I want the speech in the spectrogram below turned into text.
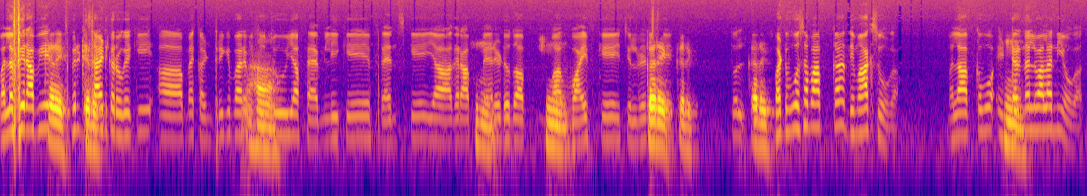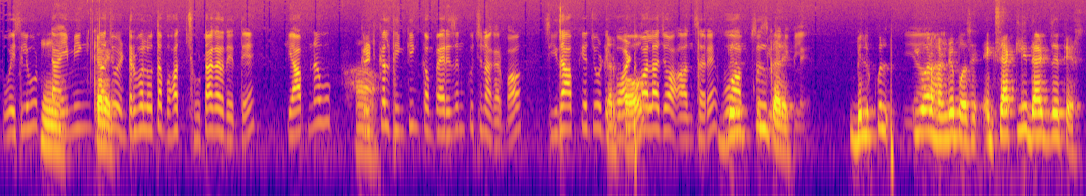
मतलब फिर आप ये correct, फिर डिसाइड करोगे कि आ, मैं कंट्री के बारे में हाँ. सोचूं या फैमिली के फ्रेंड्स के या अगर आप मैरिड हो तो आप वाइफ के चिल्ड्रन करेक्ट करेक्ट तो करेक्ट बट वो सब आपका दिमाग से होगा। मतलब आपका वो इंटरनल वाला नहीं होगा। तो इसलिए वो टाइमिंग का जो इंटरवल होता है बहुत छोटा कर देते हैं कि आप ना वो क्रिटिकल थिंकिंग कंपैरिजन कुछ ना कर पाओ। सीधा आपके जो डिफ़ॉल्ट वाला जो आंसर है वो आपसे निकले। बिल्कुल you. Are 100% exactly that's the test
